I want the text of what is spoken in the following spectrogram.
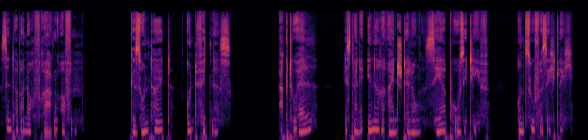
sind aber noch Fragen offen. Gesundheit und Fitness. Aktuell ist deine innere Einstellung sehr positiv und zuversichtlich.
